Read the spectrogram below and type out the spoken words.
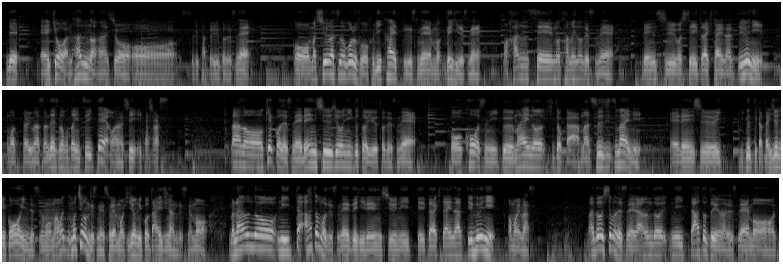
で、えー、今日は何の話をするかというとですね、こう、まあ、週末のゴルフを振り返ってですね、もうぜひですね、もう反省のためのですね、練習をしていただきたいなっていうふうに思っておりますので、そのことについてお話しいたします。まあ、あの結構ですね、練習場に行くというとですね、こうコースに行く前の日とか、まあ、数日前に、えー、練習行くって方非常にこう多いんですけども、まあ、もちろんですね、それも非常にこう大事なんですけども、まあ、ラウンドに行った後もですね、ぜひ練習に行っていただきたいなっていうふうに思います。まあ、どうしてもですね、ラウンドに行った後というのはですね、もう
